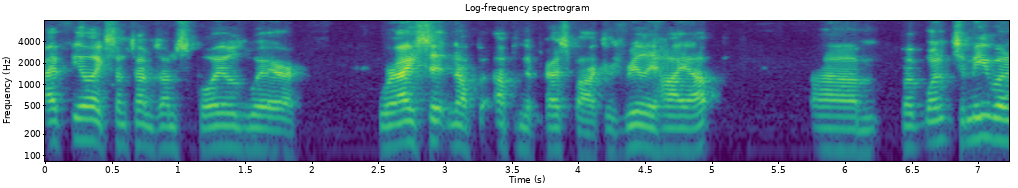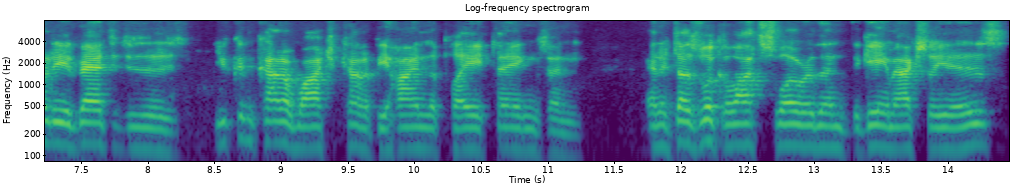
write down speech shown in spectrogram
I feel like sometimes I'm spoiled where where I sit up up in the press box is really high up. Um, but one to me, one of the advantages is you can kind of watch kind of behind the play things, and and it does look a lot slower than the game actually is.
